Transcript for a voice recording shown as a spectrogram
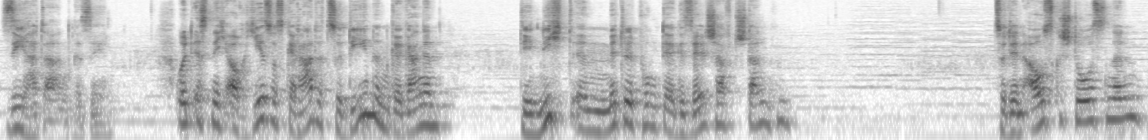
sie hatte angesehen. Und ist nicht auch Jesus gerade zu denen gegangen, die nicht im Mittelpunkt der Gesellschaft standen? Zu den Ausgestoßenen?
